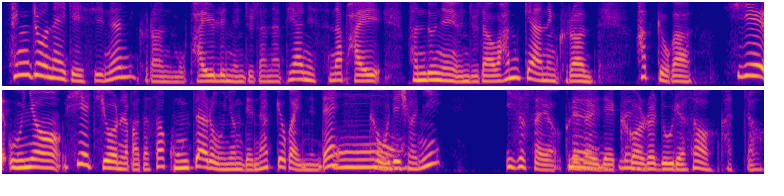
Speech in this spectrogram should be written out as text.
생존해 계시는 그런 뭐 바이올린 연주자나 피아니스트나 바이 반도네 연주자와 함께하는 그런 학교가 시의 운영 시의 지원을 받아서 공짜로 운영되는 학교가 있는데 어. 그 오디션이 있었어요. 그래서 네, 이제 네. 그거를 노려서 갔죠.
